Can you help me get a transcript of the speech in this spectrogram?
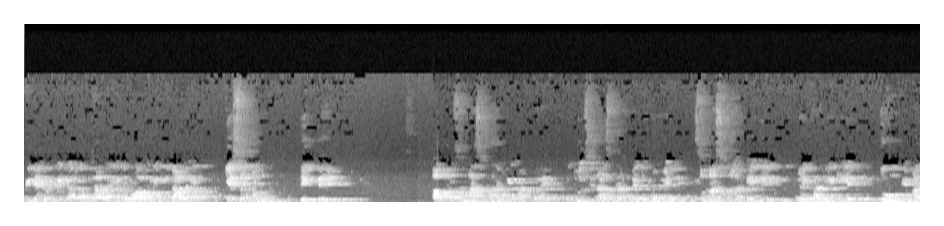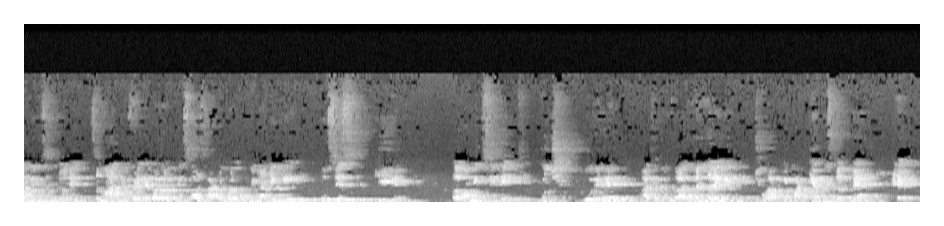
विनय पत्रिका कवितावली दुभावली गीतावली, ये सब हम देखते हैं। अब हम समाज सुधार की बात करें तो तुलसीदास ने अपने दोहों में समाज सुधार के लिए कई कार्य किए दोहों के माध्यम से उन्होंने समाज में फैले वाला अंधविश्वास आडम्बर को मिटाने की कोशिश की है। अब हम इसी के कुछ दोहे हैं। आज हम उनका अध्ययन करेंगे, जो आपकी पाठ्य पुस्तक में है।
